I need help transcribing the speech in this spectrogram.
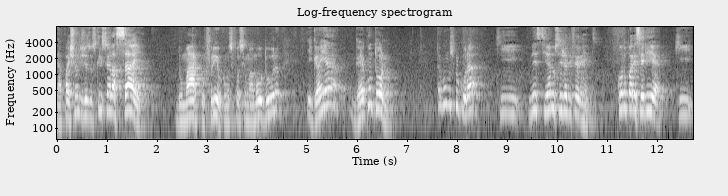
a paixão de Jesus Cristo ela sai do marco frio, como se fosse uma moldura, e ganha, ganha contorno. Então vamos procurar que neste ano seja diferente. Quando pareceria que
